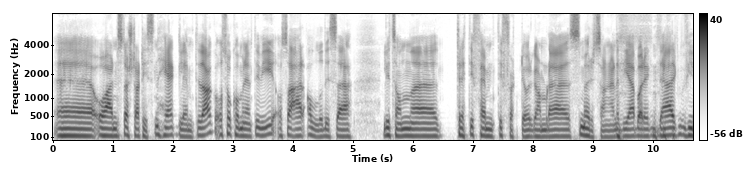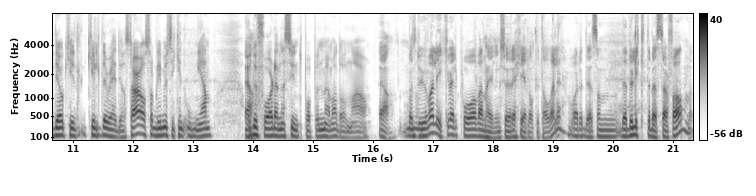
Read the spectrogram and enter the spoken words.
Eh, og er den største artisten. Helt glemt i dag. Og så kommer MTV, og så er alle disse litt sånn eh, 35-40 år gamle smørsangerne. De er bare Det er Video Killed, Killed the Radio Star, og så blir musikken ung igjen. Og Ja. du får denne syntpopen med Madonna og Ja, Men du var likevel på Van Halen-kjøret hele 80-tallet, eller? Var det det, som, det du likte best, i hvert fall?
